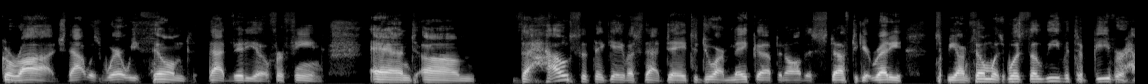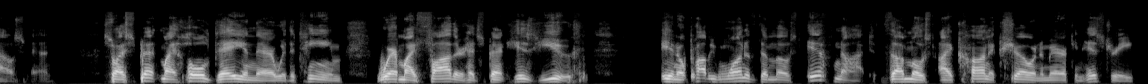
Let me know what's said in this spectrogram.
garage. That was where we filmed that video for Fiend. And um, the house that they gave us that day to do our makeup and all this stuff to get ready to be on film was was the Leave It to Beaver house, man. So I spent my whole day in there with a team where my father had spent his youth. You know, probably one of the most, if not the most iconic show in American history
